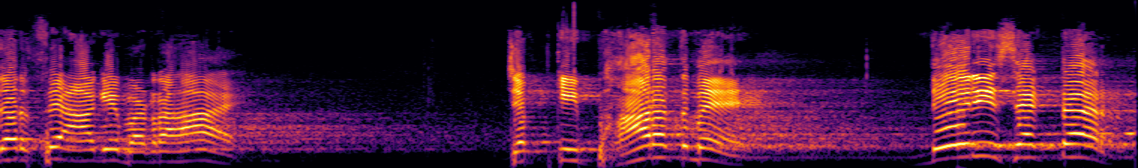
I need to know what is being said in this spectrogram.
दर से आगे बढ़ रहा है, जबकि भारत में डेयरी सेक्टर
